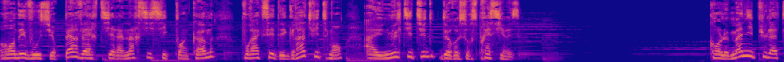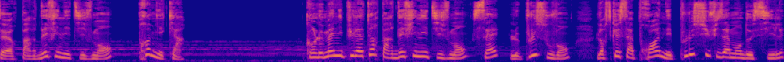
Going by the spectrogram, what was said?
Rendez-vous sur pervers-narcissique.com pour accéder gratuitement à une multitude de ressources précieuses. Quand le manipulateur part définitivement, premier cas. Quand le manipulateur part définitivement, c'est, le plus souvent, lorsque sa proie n'est plus suffisamment docile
